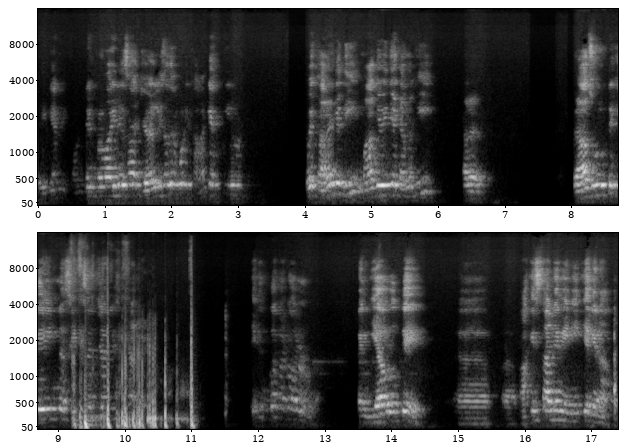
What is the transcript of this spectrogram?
ඒ කියන්නේ කන්ටෙන්ට් ප්‍රොවයිඩර් සහ ජර්නලිස්ට් අතර පොඩි තරගයක් තියෙනවා. ওই තරගෙදී මාධ්‍යවේදියා කැමති අර ග්‍රාස් රූට් එකේ ඉන්න සිටිසන් ජර්නලිස්ට් දැන් ගිය අවුරුද්දේ පාකිස්තානයේ මේ නීතිය ගෙනාවා.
